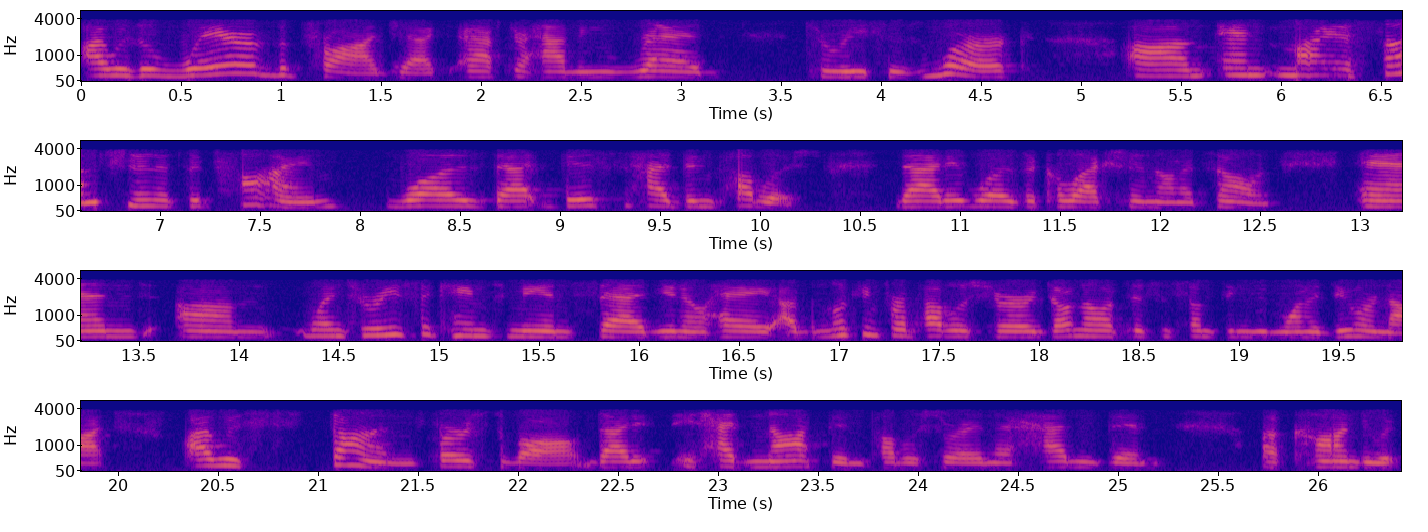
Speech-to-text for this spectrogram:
I was aware of the project after having read Theresa's work um and my assumption at the time was that this had been published that it was a collection on its own. And um, when Theresa came to me and said, you know, hey, I've been looking for a publisher, don't know if this is something you'd want to do or not, I was stunned, first of all, that it, it had not been published or and there hadn't been a conduit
